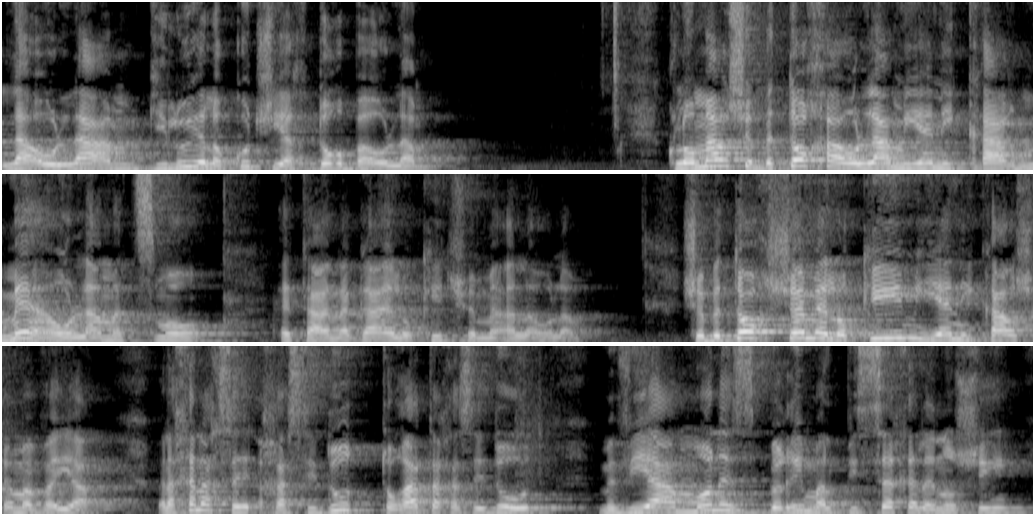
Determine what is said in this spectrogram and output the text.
לעולם גילוי אלוקות שיחדור בעולם. כלומר שבתוך העולם יהיה ניכר מהעולם עצמו את ההנהגה האלוקית שמעל העולם. שבתוך שם אלוקים יהיה ניכר שם הוויה. ולכן החסידות, תורת החסידות, מביאה המון הסברים על פי שכל אנושי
